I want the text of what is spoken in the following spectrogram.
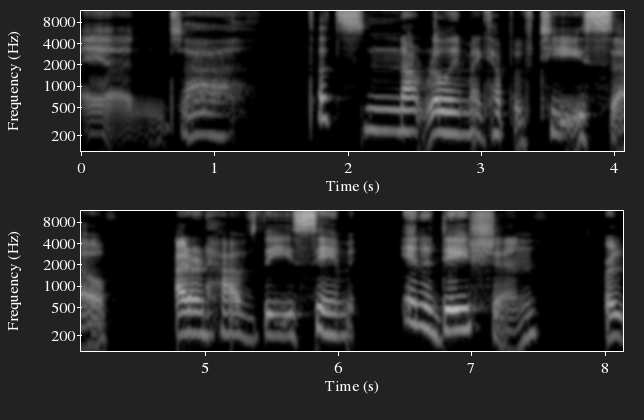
and uh, that's not really my cup of tea, so I don't have the same inundation, or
